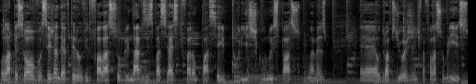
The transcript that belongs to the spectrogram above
Olá pessoal, você já deve ter ouvido falar sobre naves espaciais que farão passeio turístico no espaço, não é mesmo? É, o Drops de hoje a gente vai falar sobre isso.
